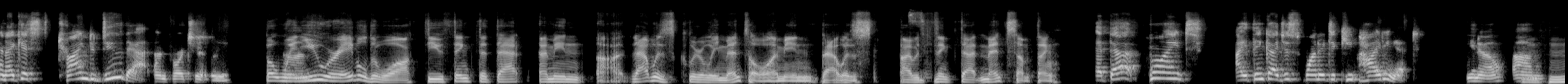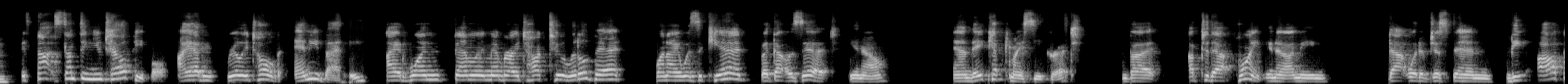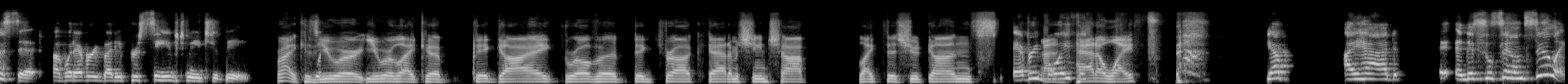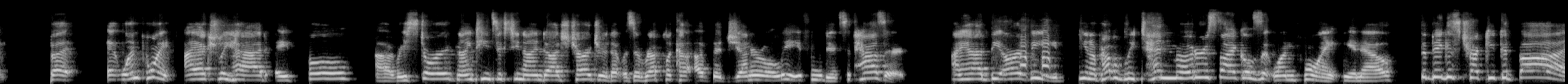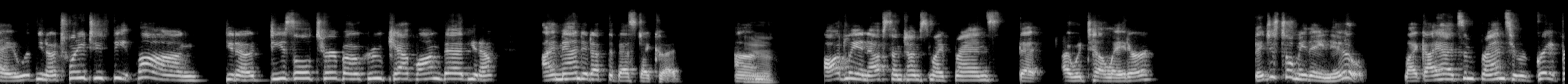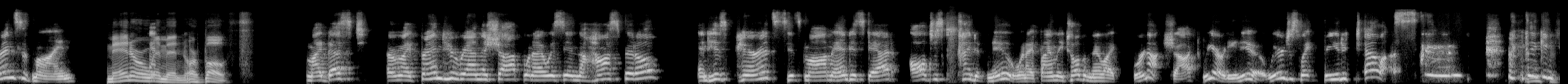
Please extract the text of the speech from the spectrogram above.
And I guess trying to do that, unfortunately. But when um, you were able to walk, do you think that that, I mean, uh, that was clearly mental. I mean, that was, I would think that meant something. At that point, I think I just wanted to keep hiding it. You know, um, mm-hmm. it's not something you tell people. I hadn't really told anybody. I had one family member I talked to a little bit when I was a kid, but that was it, you know, and they kept my secret. But up to that point, you know, I mean, that would have just been the opposite of what everybody perceived me to be. Right. Cause you were, you were like a big guy, drove a big truck, had a machine shop, liked to shoot guns. Every boy had, had a wife. yep. I had, and this will sound silly, but at one point I actually had a full uh, restored 1969 Dodge Charger that was a replica of the General Lee from the Dukes of Hazzard. I had the RV, you know, probably 10 motorcycles at one point, you know, the biggest truck you could buy with, you know, 22 feet long, you know, diesel turbo crew cab long bed, you know, I manned it up the best I could. Um, yeah. Oddly enough, sometimes my friends that I would tell later, they just told me they knew. Like I had some friends who were great friends of mine. Men or women or both? My best, or my friend who ran the shop when I was in the hospital, and his parents, his mom and his dad, all just kind of knew. When I finally told them, they're like, "We're not shocked. We already knew. We were just waiting for you to tell us." I'm thinking,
